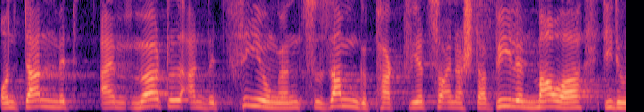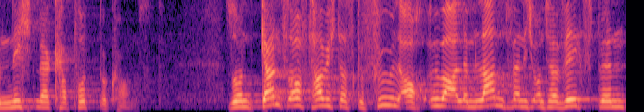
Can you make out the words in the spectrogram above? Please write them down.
und dann mit einem Mörtel an Beziehungen zusammengepackt wird zu einer stabilen Mauer, die du nicht mehr kaputt bekommst. So und ganz oft habe ich das Gefühl, auch überall im Land, wenn ich unterwegs bin,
